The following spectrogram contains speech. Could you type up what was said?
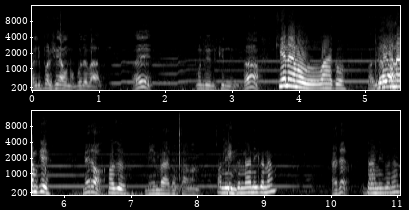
भोलि पर्सि आउनु बुधबार है? म दिन किनिदिन्छु हो के नाम हो उहाँको? नाम के? मेरो? हजुर। भीमबहादुर तामाङ। अनि नानीको नाम? हजुर। नानीको नाम?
